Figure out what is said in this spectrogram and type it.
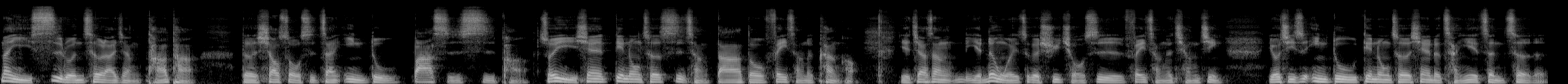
那以四轮车来讲，塔塔。的销售是占印度八十四趴，所以现在电动车市场大家都非常的看好，也加上也认为这个需求是非常的强劲，尤其是印度电动车现在的产业政策的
